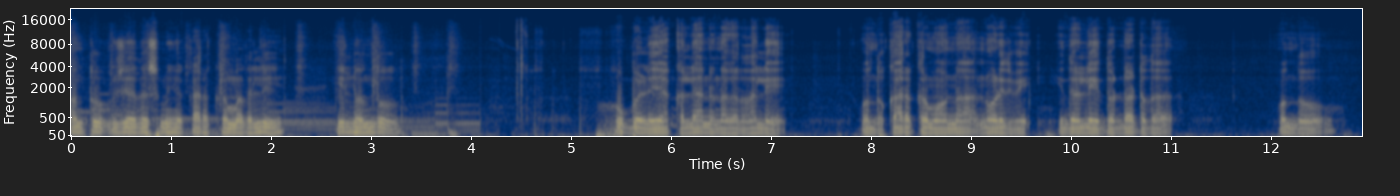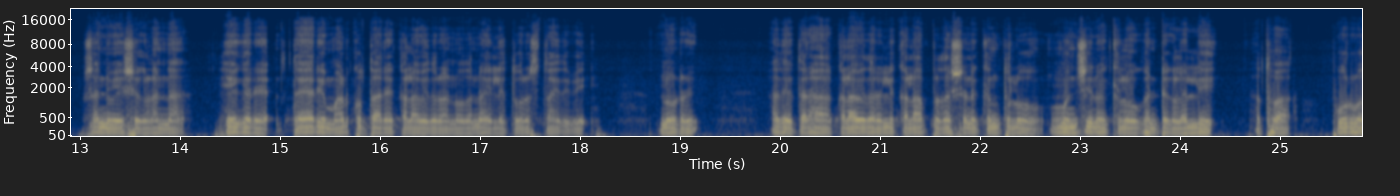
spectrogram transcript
ಅಂತೂ ವಿಜಯದಶಮಿಯ ಕಾರ್ಯಕ್ರಮದಲ್ಲಿ ಇಲ್ಲೊಂದು ಹುಬ್ಬಳ್ಳಿಯ ಕಲ್ಯಾಣ ನಗರದಲ್ಲಿ ಒಂದು ಕಾರ್ಯಕ್ರಮವನ್ನು ನೋಡಿದ್ವಿ. ಇದರಲ್ಲಿ ದೊಡ್ಡಾಟದ ಒಂದು ಸನ್ನಿವೇಶಗಳನ್ನು ಹೇಗೆ ತಯಾರಿ ಮಾಡ್ಕೋತಾರೆ ಕಲಾವಿದರು ಅನ್ನೋದನ್ನು ಇಲ್ಲಿ ತೋರಿಸ್ತಾ ಇದ್ದೀವಿ. ನೋಡ್ರಿ, ಅದೇ ತರಹ ಕಲಾವಿದರಲ್ಲಿ ಕಲಾ ಪ್ರದರ್ಶನಕ್ಕಿಂತಲೂ ಮುಂಚಿನ ಕೆಲವು ಗಂಟೆಗಳಲ್ಲಿ ಅಥವಾ ಪೂರ್ವ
